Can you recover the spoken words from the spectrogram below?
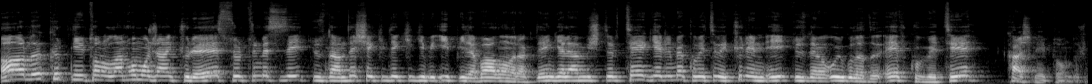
Ağırlığı 40 Newton olan homojen küre sürtünmesiz eğik düzlemde şekildeki gibi ip ile bağlanarak dengelenmiştir. T gerilme kuvveti ve kürenin eğik düzleme uyguladığı F kuvveti kaç Newton'dur?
